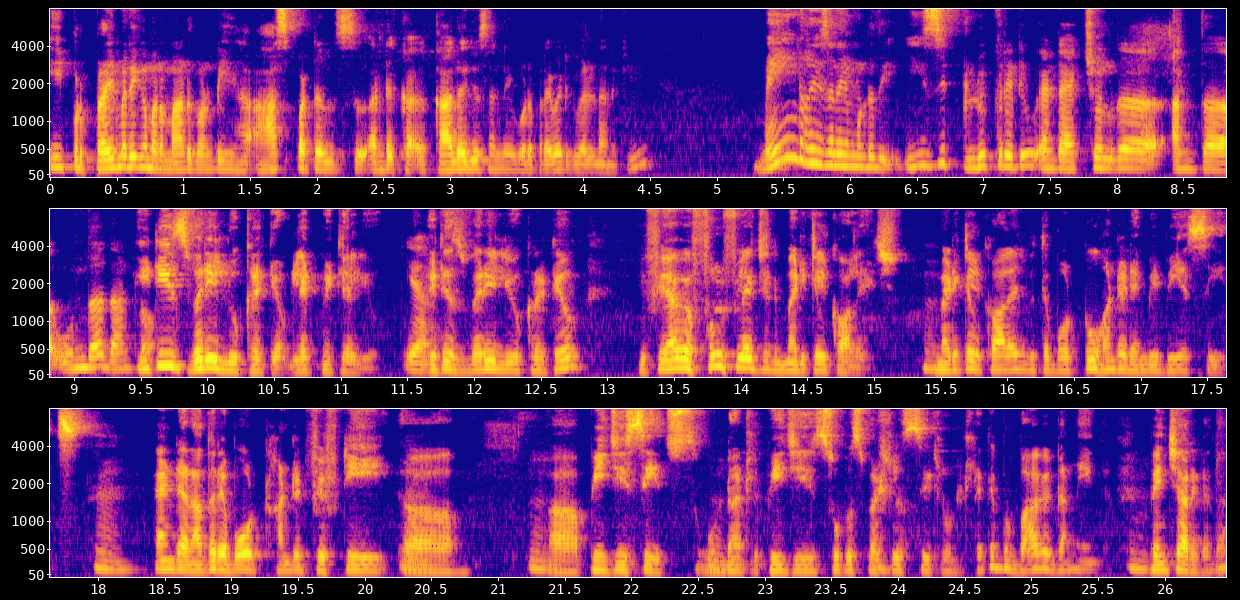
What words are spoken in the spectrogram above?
ఇప్పుడు ప్రైమరీగా మనం మాట్లాడుకుంటే ఈ హాస్పిటల్స్ అంటే కాలేజెస్ అన్నీ కూడా ప్రైవేట్కి వెళ్ళడానికి మెయిన్ రీజన్ ఏముంటుంది? ఈజ్ ఇట్ లుక్రేటివ్ అంటే యాక్చువల్గా అంత ఉందా దాంట్లో? It is very lucrative let me tell you very lucrative. If you have a full-fledged medical college Hmm. medical college with about 200 mbbs seats Hmm. and another about 150 uh, Hmm. uh, PG seats ఉన్నట్లు పీజీ సూపర్ స్పెషలిస్ట్ సీట్లు ఉన్నట్లయితే ఇప్పుడు బాగా గన్ని Hmm. పెంచారు కదా.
